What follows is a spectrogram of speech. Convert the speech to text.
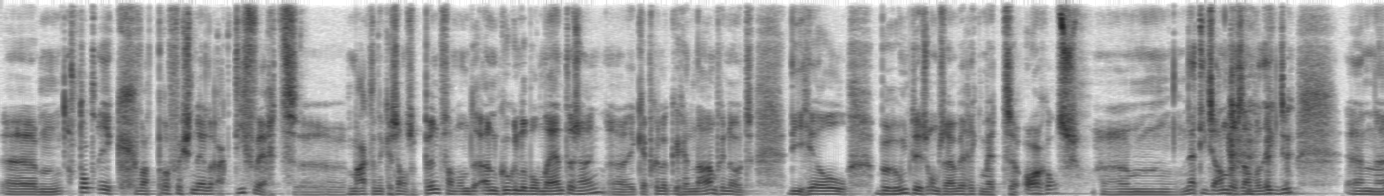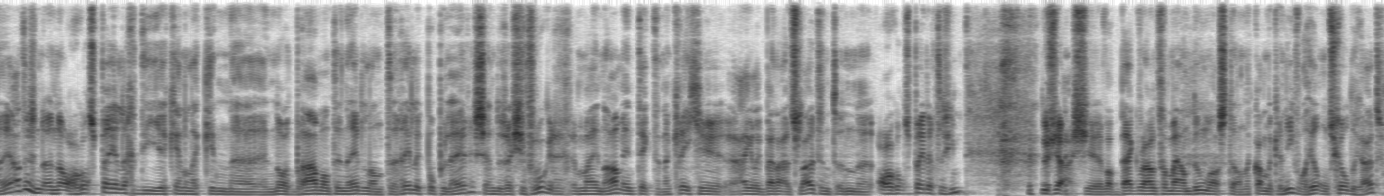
Um, tot ik wat professioneler actief werd, maakte ik er zelfs een punt van om de ungoogleable man te zijn. ik heb gelukkig een naamgenoot die heel beroemd is om zijn werk met orgels. Net iets anders dan wat ik doe. En uh, ja, het is een, een orgelspeler die kennelijk in uh, Noord-Brabant in Nederland uh, redelijk populair is. En dus als je vroeger mijn naam intikte, dan kreeg je eigenlijk bijna uitsluitend een orgelspeler te zien. dus ja, als je wat background van mij aan het doen was, dan kwam ik er in ieder geval heel onschuldig uit.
